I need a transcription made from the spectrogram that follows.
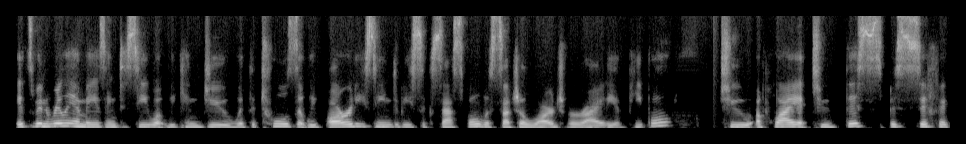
It's been really amazing to see what we can do with the tools that we've already seen to be successful with such a large variety of people to apply it to this specific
